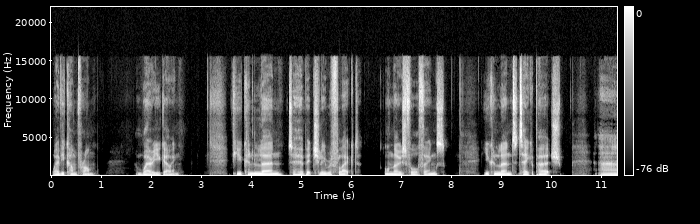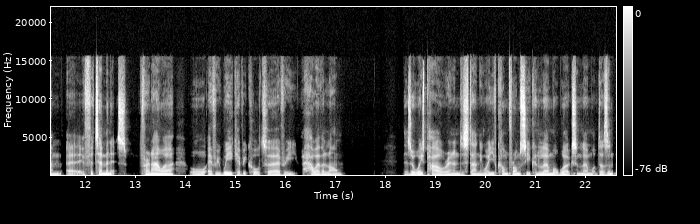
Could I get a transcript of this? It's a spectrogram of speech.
Where have you come from? And where are you going? If you can learn to habitually reflect on those four things, you can learn to take a perch um, uh, for 10 minutes, for an hour, or every week, every quarter, every however long. There's always power in understanding where you've come from so you can learn what works and learn what doesn't.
